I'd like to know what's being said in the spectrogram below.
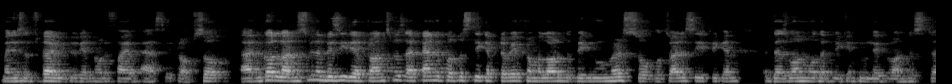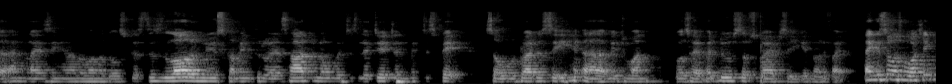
when you subscribe, you get notified as they drop. So uh, we've got a lot. It's been a busy day of transfers. I've kind of purposely kept away from a lot of the big rumors. So we'll try to see if we can. If there's one more that we can do later on, just uh, analyzing another one of those because there's a lot of news coming through, and it's hard to know which is legit and which is fake. So we'll try to see uh, which one goes where. But do subscribe so you get notified. Thank you so much for watching.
